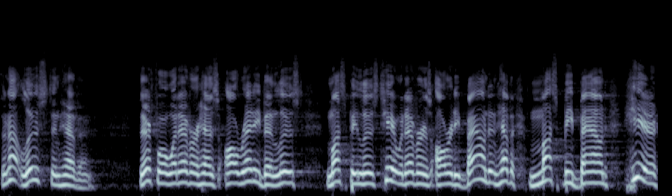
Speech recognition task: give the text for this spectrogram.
They're not loosed in heaven. Therefore, whatever has already been loosed must be loosed here. Whatever is already bound in heaven must be bound here.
